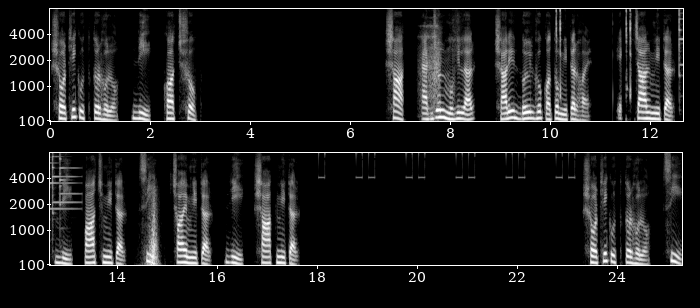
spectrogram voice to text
সঠিক উত্তর হল ডি, কচ্ছপ। সাত, একজন মহিলার শাড়ির দৈর্ঘ্য কত মিটার হয়? চার মিটার, বি, পাঁচ মিটার, সি, ছয় মিটার, ডি সাত মিটার। সঠিক উত্তর হল সি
